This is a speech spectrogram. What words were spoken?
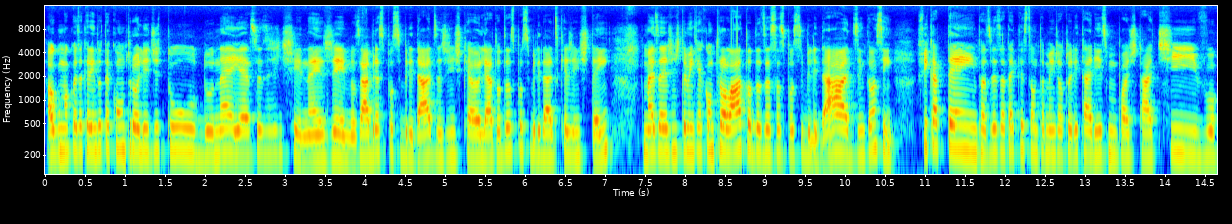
alguma coisa querendo ter controle de tudo, né? E às vezes a gente, né, gêmeos, abre as possibilidades, a gente quer olhar todas as possibilidades que a gente tem, mas aí a gente também quer controlar todas essas possibilidades. Então, assim, fica atento, às vezes até questão também de autoritarismo pode estar ativo,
